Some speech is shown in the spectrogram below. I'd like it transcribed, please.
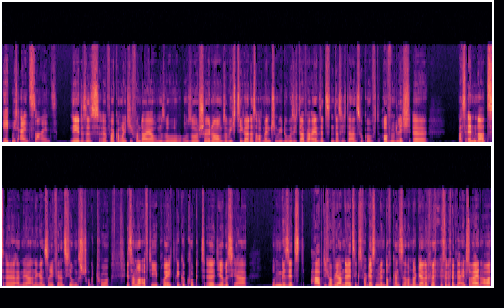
geht nicht eins zu eins. Nee, das ist äh, vollkommen richtig. Von daher umso, umso schöner, umso wichtiger, dass auch Menschen wie du sich dafür einsetzen, dass sich da in Zukunft hoffentlich äh, was ändert äh, an, der, an der ganzen Refinanzierungsstruktur. Jetzt haben wir auf die Projekte geguckt, äh, die ihr bisher umgesetzt habt. Ich hoffe, wir haben da jetzt nichts vergessen. Wenn doch, kannst du auch noch gerne reinschreien. Aber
